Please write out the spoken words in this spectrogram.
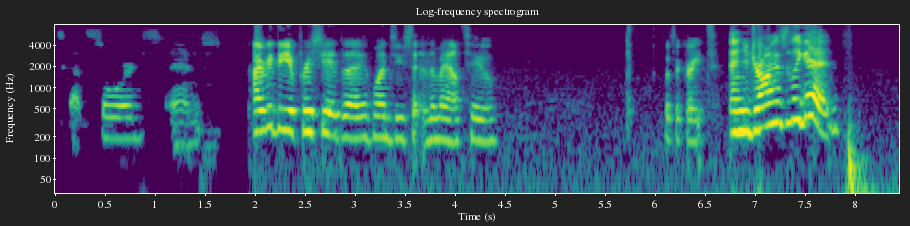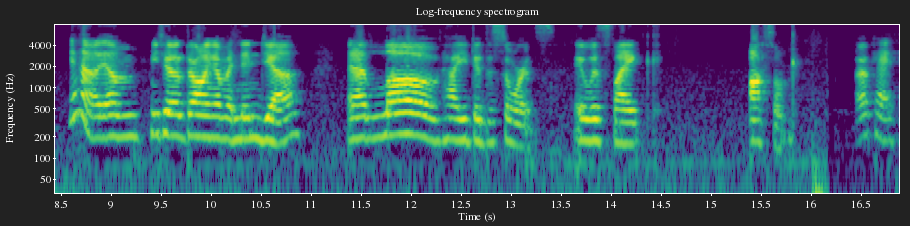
It's got swords and I really appreciate the ones you sent in the mail too. Those are great. And your drawing is really good. Yeah, um, you showed a drawing of a ninja, and I love how you did the swords. It was like awesome. Okay,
